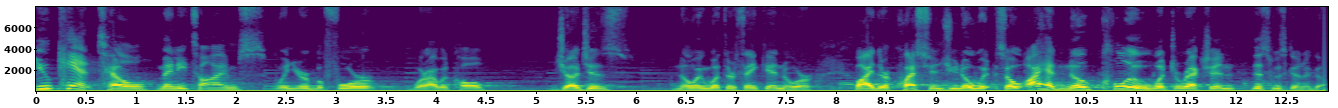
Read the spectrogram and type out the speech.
you can't tell many times when you're before what I would call judges, knowing what they're thinking, or by their questions, you know. So I had no clue what direction this was going to go.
